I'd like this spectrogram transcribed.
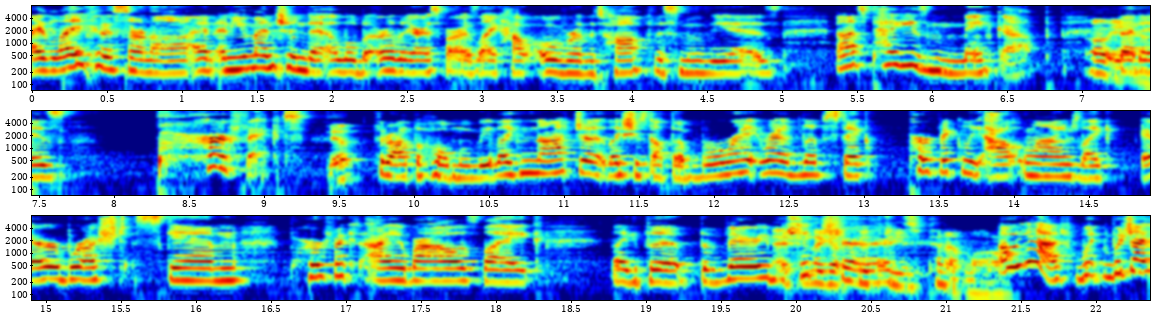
I like this or not. And, and you mentioned it a little bit earlier as far as like how over the top this movie is. And that's Peggy's makeup. Oh yeah. That is perfect Yep. throughout the whole movie. Like not just like she's got the bright red lipstick, perfectly outlined, like airbrushed skin, perfect eyebrows, like like the the very Yeah, she's picture. like a 50s pinup model. Oh yeah, which, which I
